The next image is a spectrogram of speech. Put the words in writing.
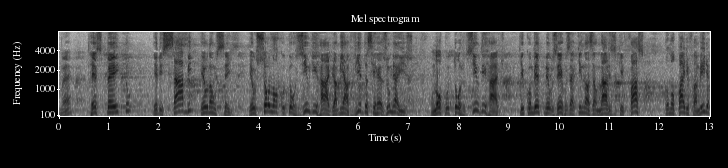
Não é? Respeito ele sabe, eu não sei. Eu sou locutorzinho de rádio, a minha vida se resume a isso. Um locutorzinho de rádio, que cometo meus erros aqui nas análises que faço, como pai de família,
